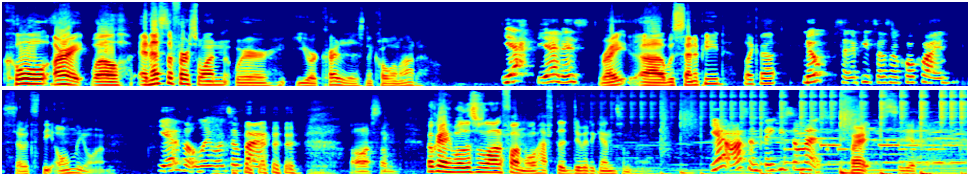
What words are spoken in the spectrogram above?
Cool. All right. Well, and that's the first one where you are credited as Nicole Amato, Yeah, yeah, it is. right? Uh, was Centipede like that? Nope, Centipede says Nicole Kline. So it's the only one. Yeah, the only one so far. awesome. Okay. Well, this was a lot of fun. We'll have to do it again sometime. yeah, awesome. Thank you so much. All right. See ya.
